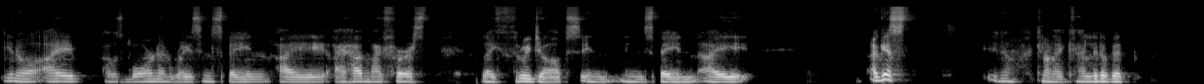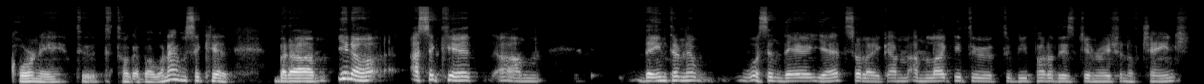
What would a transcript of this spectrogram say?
you know, I I was born and raised in Spain. I I had my first like three jobs in in Spain. I I guess you know kind of like a little bit corny to to talk about when I was a kid, but um, you know as a kid um, the internet wasn't there yet, so like I'm I'm lucky to to be part of this generation of change.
